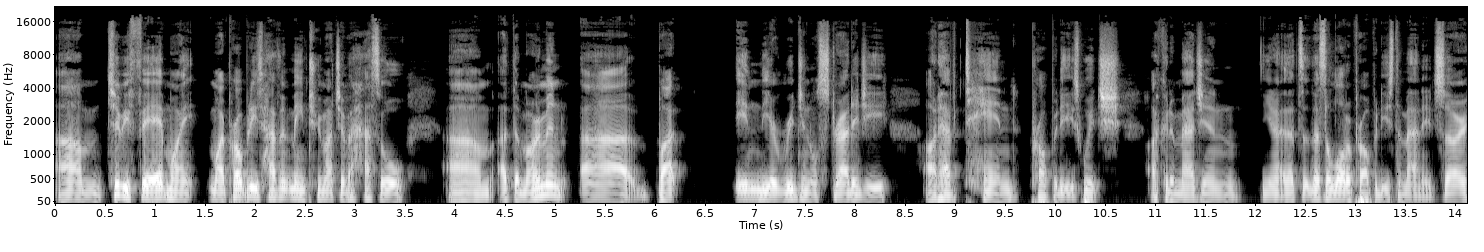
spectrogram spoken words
Um, to be fair, my, my properties haven't been too much of a hassle, um, at the moment. Uh, but in the original strategy, I'd have 10 properties, which I could imagine, you know, that's, that's a lot of properties to manage. So,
